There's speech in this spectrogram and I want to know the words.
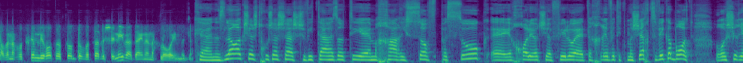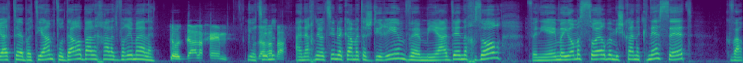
אבל אנחנו צריכים לראות רצון טוב בצד השני, ועדיין אנחנו לא רואים את זה. כן, אז לא רק שיש תחושה שהשביתה הזאת תהיה מחר היא סוף פסוק, אה, יכול להיות שהיא אפילו אה, תחריב ותתמשך. צביקה ברוט, ראש עיריית אה, בת ים, תודה רבה לך על הדברים האלה. תודה לכם. יוצאים, רבה. אנחנו יוצאים לכמה תשדירים ומיד נחזור, ונהיה עם היום הסוער במשכן הכנסת כבר.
